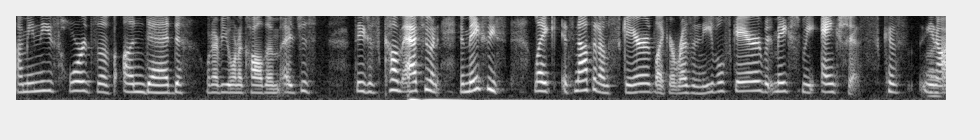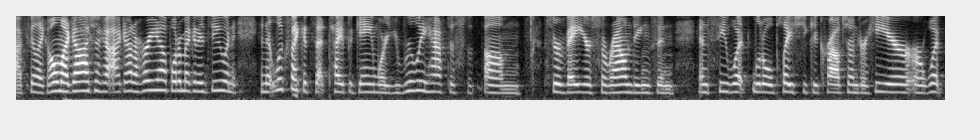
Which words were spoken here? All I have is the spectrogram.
I mean these hordes of undead, whatever you want to call them, it just they just come at you and it makes me like it's not that I'm scared like a Resident Evil scared, but it makes me anxious cuz you know, I feel like, "Oh my gosh, I, I got to hurry up. What am I to do?" and and it looks like it's that type of game where you really have to um, survey your surroundings and and see what little place you could crouch under here or what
